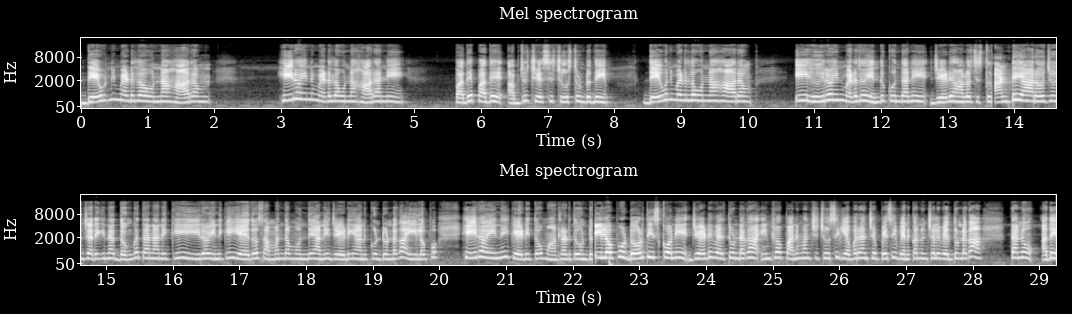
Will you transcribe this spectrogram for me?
దేవుడిని మెడలో ఉన్న హారం హీరోయిన్ మెడలో ఉన్న హారాన్ని పదే పదే అబ్జర్వ్ చేసి చూస్తుంటుంది. దేవుని మెడలో ఉన్న హారం ఈ హీరోయిన్ మెడలో ఎందుకు ఉందని జేడి ఆలోచిస్తుంది అంటే ఆ రోజు జరిగిన దొంగతనానికి హీరోయిన్కి ఏదో సంబంధం ఉంది అని జేడి అనుకుంటుండగా ఈలోపు హీరోయిన్ కేడితో మాట్లాడుతూ ఉంటుంది ఈలోపు డోర్ తీసుకొని జేడి వెళ్తుండగా ఇంట్లో పని మంచి చూసి ఎవరని చెప్పేసి వెనక నుంచి వెళ్తుండగా తను అదే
